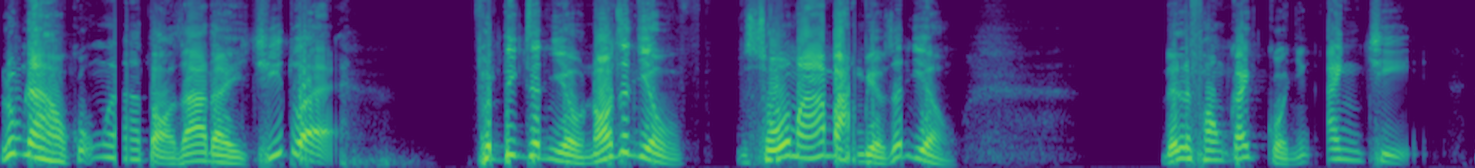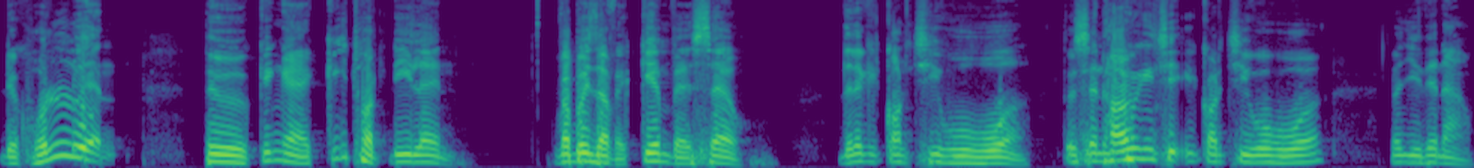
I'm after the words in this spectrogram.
lúc nào cũng à, tỏ ra đầy trí tuệ, phân tích rất nhiều, nói rất nhiều, số má bảng biểu rất nhiều. Đấy là phong cách của những anh chị được huấn luyện từ cái nghề kỹ thuật đi lên. Và bây giờ phải kiêm về sale. Đấy là cái con chihuahua. Tôi sẽ nói với anh chị cái con chihuahua nó như thế nào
